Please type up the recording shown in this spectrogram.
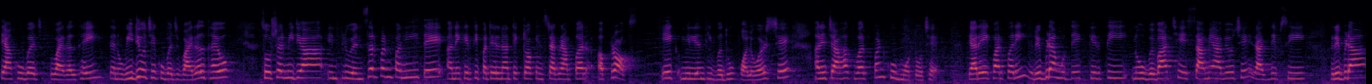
ત્યાં ખૂબ જ વાયરલ થઈ. તેનો વીડિયો છે ખૂબ જ વાયરલ થયો. સોશિયલ મીડિયા ઇન્ફ્લુએન્સર પણ બની તે અને કીર્તિ પટેલના ટિકટોક ઇન્સ્ટાગ્રામ પર અપ્રોક્સ એક મિલિયનથી વધુ ફોલોઅર્સ છે અને ચાહક વર્ગ પણ ખૂબ મોટો છે. ત્યારે એકવાર ફરી રીબડા મુદ્દે કીર્તિનો વિવાદ છે સામે આવ્યો છે. રાજદીપસિંહ રીબડા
